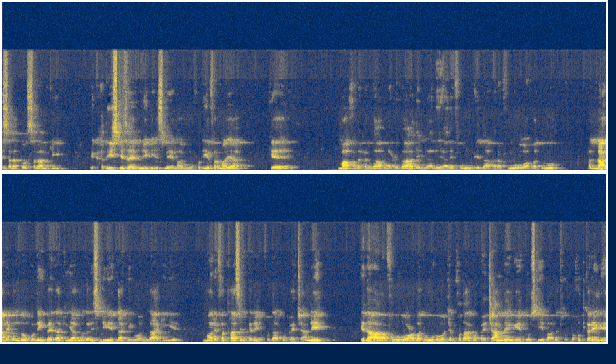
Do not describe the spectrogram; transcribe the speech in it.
सलाम की एक हदीस के जैल में कि जिसमें इमाम ने ख़ुद ये फरमाया कि, माँ ख़लक़ल्लाबाद इदा अरफू हो अबदू अल्लाह ने बंदों को नहीं पैदा किया, मगर इसलिए ताकि वो अल्लाह की मारफत हासिल करें, खुदा को पहचाने इदा रफू हो अबदू हो जब खुदा को पहचान लेंगे तो उसकी इबादत खुद ब खुद करेंगे।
